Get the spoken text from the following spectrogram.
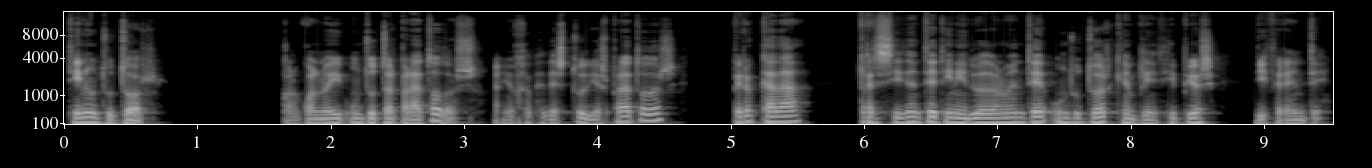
tiene un tutor, con lo cual no hay un tutor para todos, hay un jefe de estudios para todos, pero cada residente tiene indudablemente un tutor que en principio es diferente,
